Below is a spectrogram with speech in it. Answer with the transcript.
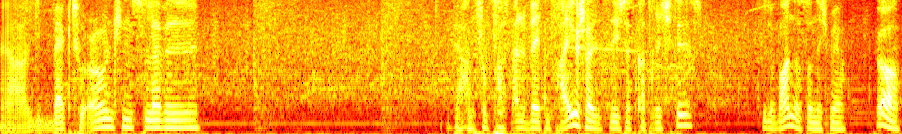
Ja, die Back to Origins Level. Wir haben schon fast alle Welten freigeschaltet, sehe ich das gerade richtig? Viele waren das doch nicht mehr. Ja,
